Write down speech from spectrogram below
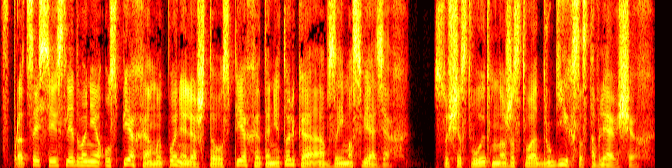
В процессе исследования успеха мы поняли, что успех – это не только о взаимосвязях. Существует множество других составляющих.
